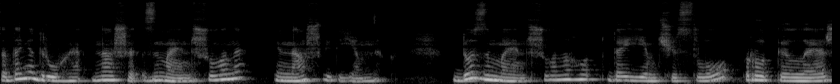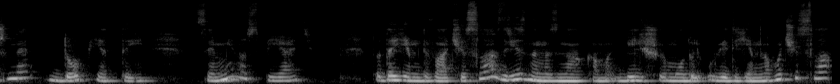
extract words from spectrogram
Задання друге. Наше зменшуване і наш від'ємник. До зменшуваного додаємо число протилежне до 5. Це мінус 5. Додаємо два числа з різними знаками. Більший модуль у від'ємного числа.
